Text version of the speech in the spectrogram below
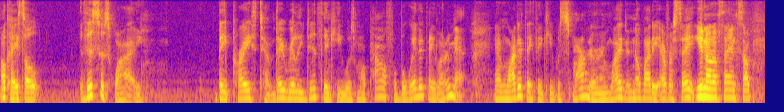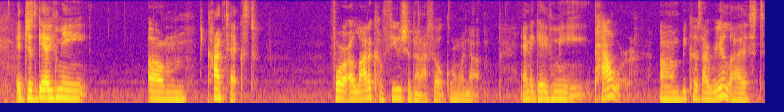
Okay, so this is why they praised him. They really did think he was more powerful. But where did they learn that? And why did they think he was smarter? And why did nobody ever say, you know what I'm saying? So it just gave me um, context for a lot of confusion that I felt growing up. And it gave me power um, because I realized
